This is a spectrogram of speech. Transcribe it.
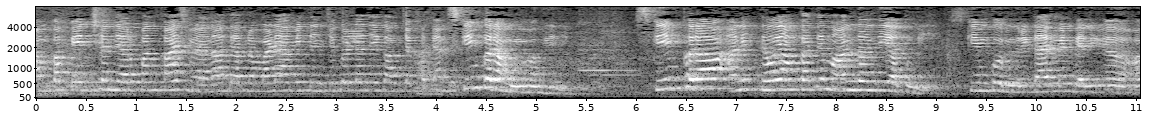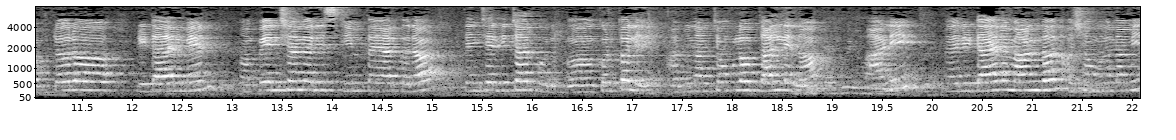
आमकां पेन्शन ह्या रुपान कांयच मेळना. त्या प्रमाणे आमी तेंचे कडल्यान एक आमच्या खात्यान स्कीम करा म्हणून मागलेली. स्कीम करा आनी थंय आमकां तें मानधन दिया तुमी स्कीम करून रिटायरमेंट बेनि आफ्टर रिटायरमेंट पेन्शनरी स्कीम तयार करा तेंचेर विचार करतले. अजून आमचें उलोवप जाल्लें ना. आनी रिटायर मानधन अशें म्हणून आमी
